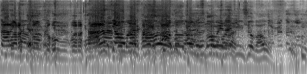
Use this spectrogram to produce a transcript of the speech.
તારે કહું, ભરત. તારે કેવું પડે? આવો તો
